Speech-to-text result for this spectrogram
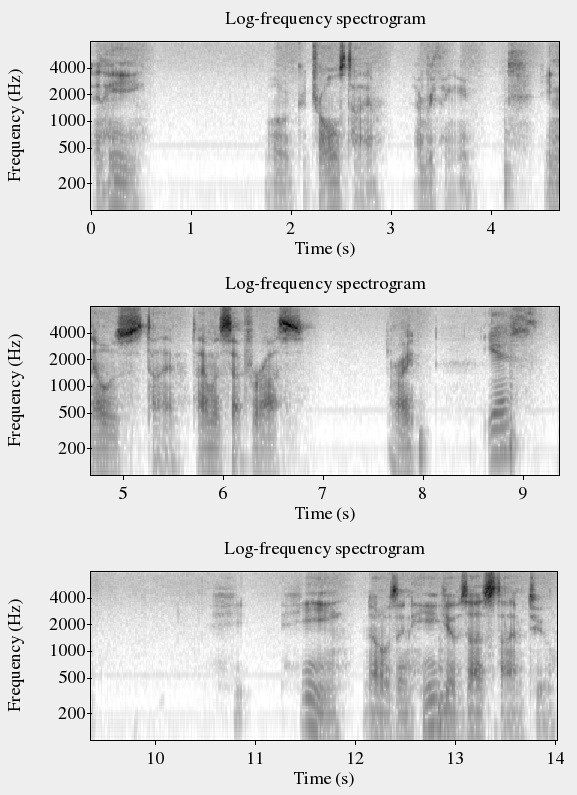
And He well, controls time, everything. He, he knows time. Time was set for us, right? Yes. He, he knows and He gives us time to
